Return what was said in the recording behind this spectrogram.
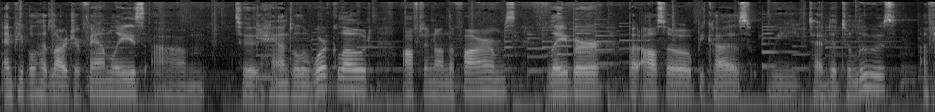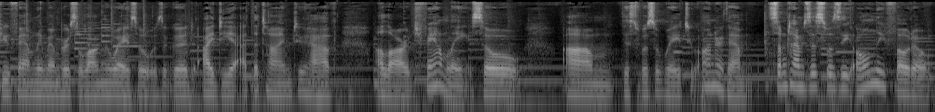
and people had larger families um, to handle the workload, often on the farms, labor, but also because we tended to lose a few family members along the way. So, it was a good idea at the time to have a large family. So, um, this was a way to honor them. Sometimes this was the only photo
